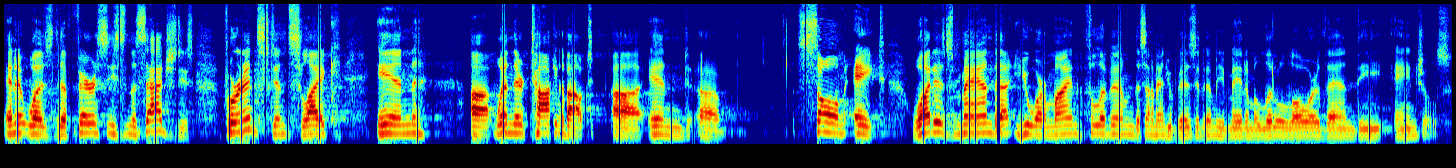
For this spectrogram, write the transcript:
and it was the Pharisees and the Sadducees. For instance, like in uh, when they're talking about uh, in uh, Psalm 8, what is man that you are mindful of him? The Son of Man, you visit him, you made him a little lower than the angels.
